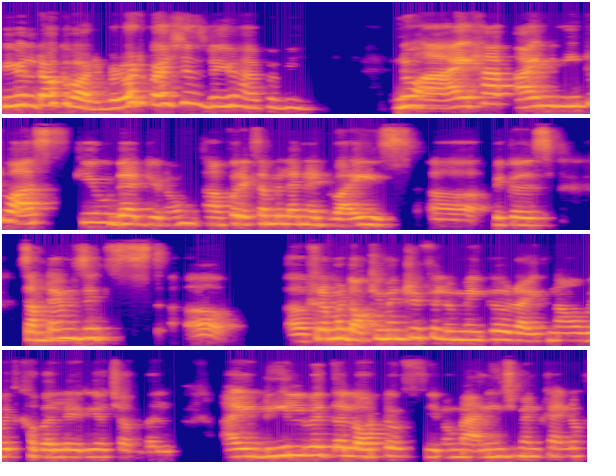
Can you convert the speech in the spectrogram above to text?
we will talk about it. But what questions do you have for me? no i have i need to ask you that you know uh, for example an advice uh, because sometimes it's uh, uh, from a documentary filmmaker right now with Lahariya chambal i deal with a lot of you know management kind of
